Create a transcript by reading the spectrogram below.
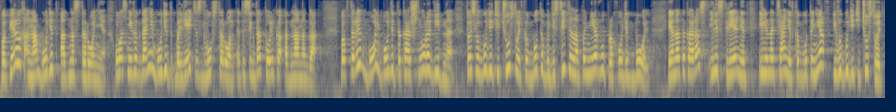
Во-первых, она будет односторонняя. У вас никогда не будет болеть с двух сторон. Это всегда только одна нога. Во-вторых, боль будет такая шнуровидная. То есть вы будете чувствовать, как будто бы действительно по нерву проходит боль. И она такая раз или стрельнет, или натянет как будто нерв, и вы будете чувствовать,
